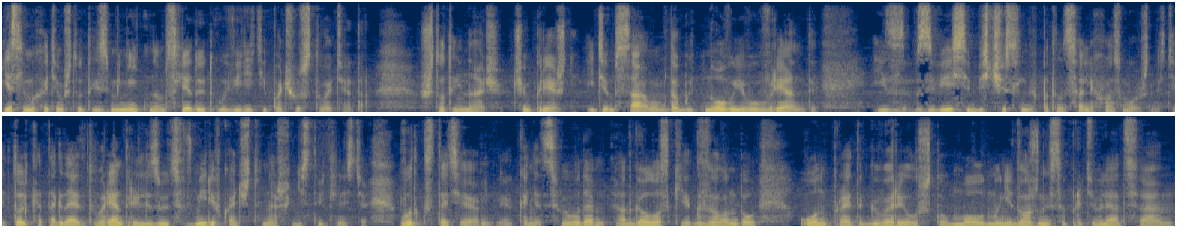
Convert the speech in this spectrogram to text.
Если мы хотим что-то изменить, нам следует увидеть и почувствовать это. Что-то иначе, чем прежде, и тем самым добыть новые его варианты из взвеси бесчисленных потенциальных возможностей. Только тогда этот вариант реализуется в мире в качестве нашей действительности. Вот, кстати, конец вывода. Отголоски к Зеланду. Он про это говорил, что, мол, мы не должны сопротивляться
